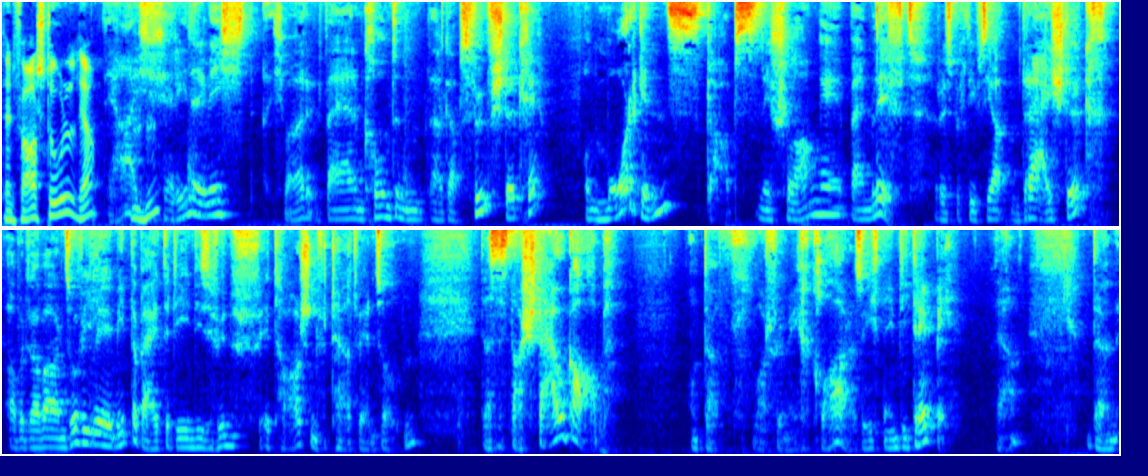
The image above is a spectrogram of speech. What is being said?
Den Fahrstuhl, ja? Ja, ich mhm. erinnere mich, ich war bei einem Kunden, da gab es fünf Stöcke und morgens gab es eine Schlange beim Lift, respektive sie hatten drei Stück, aber da waren so viele Mitarbeiter, die in diese fünf Etagen verteilt werden sollten, dass es da Stau gab. Und da war für mich klar, also ich nehme die Treppe. Ja. Dann,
